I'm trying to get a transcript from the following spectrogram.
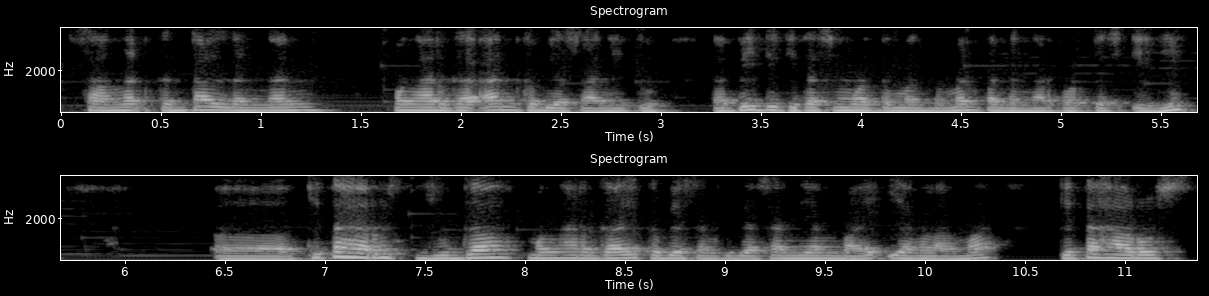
sangat kental dengan penghargaan kebiasaan itu. Tapi di kita semua teman-teman pendengar podcast ini, uh, kita harus juga menghargai kebiasaan-kebiasaan yang baik, yang lama. Kita harus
